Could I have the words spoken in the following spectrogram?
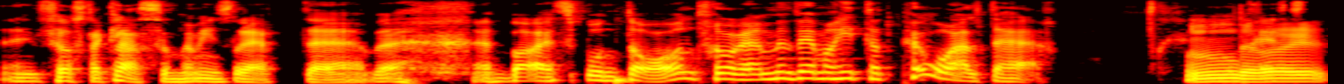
i första klass om jag minns rätt, eh, bara ett spontant fråga, men vem har hittat på allt det här? Mm, det var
